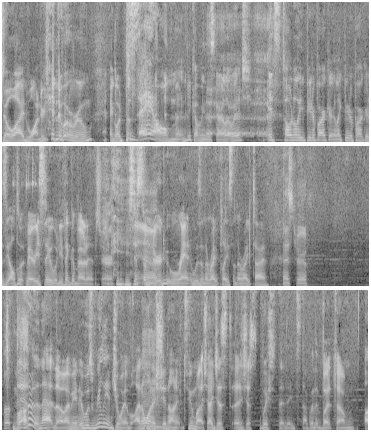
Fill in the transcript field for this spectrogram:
doe-eyed wandering into a room and going bazam and becoming the Scarlet Witch. It's totally Peter Parker. Like Peter Parker is the ultimate Mary Sue when you think about it. Sure. He's just some nerd who ran who was in the right place at the right time. that's true but, But other than that, though, I mean, it was really enjoyable. I don't want Mm. to shit on it too much. I just, I just wish that they'd stuck with it. But, um, uh,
